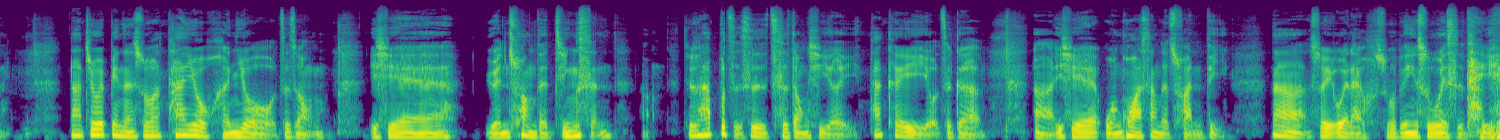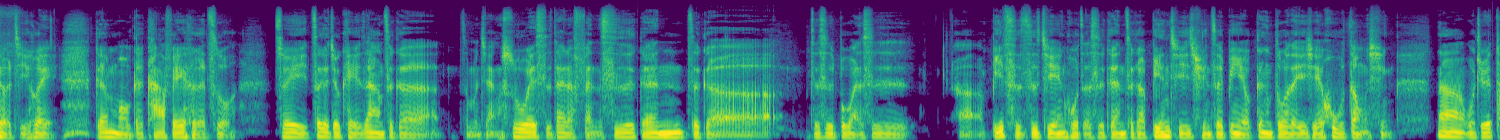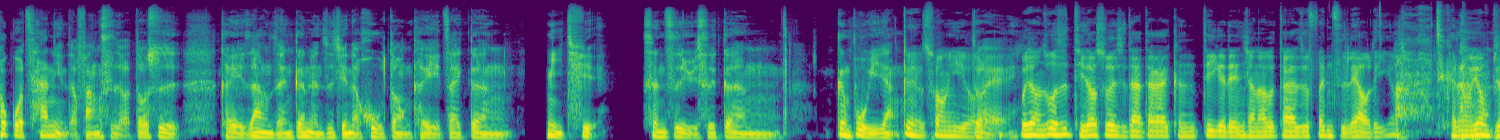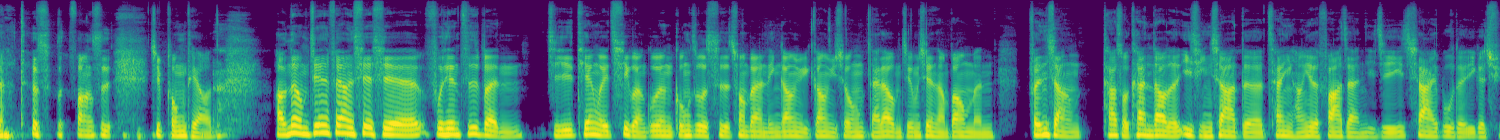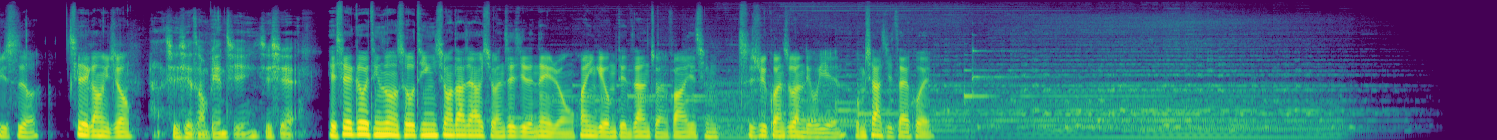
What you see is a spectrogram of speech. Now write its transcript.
那就会变成说，他又很有这种一些原创的精神啊，就是他不只是吃东西而已，他可以有这个啊一些文化上的传递。那所以未来说不定数位时代也有机会跟某个咖啡合作，所以这个就可以让这个怎么讲，数位时代的粉丝跟这个就是不管是。呃，彼此之间，或者是跟这个编辑群这边有更多的一些互动性。那我觉得透过餐饮的方式哦，都是可以让人跟人之间的互动可以再更密切，甚至于是更更不一样，更有创意哦。对，我想如果是提到数位时代，大概可能第一个联想到大概是分子料理哦，可能我用比较特殊的方式去烹调的。好，那我们今天非常谢谢福田资本。及天维气管顾问工作室的创办人林刚宇，刚宇兄来到我们节目现场，帮我们分享他所看到的疫情下的餐饮行业的发展，以及下一步的一个趋势哦。谢谢刚宇兄，好，谢谢总编辑，谢谢，也谢谢各位听众的收听，希望大家会喜欢这集的内容，欢迎给我们点赞、转发，也请持续关注和留言，我们下期再会。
